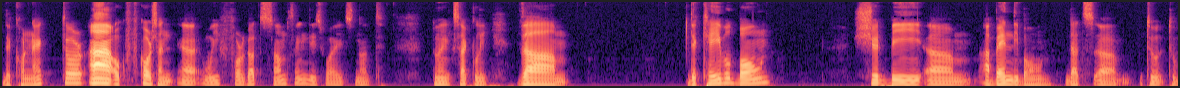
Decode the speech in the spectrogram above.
the connector. Ah of course and uh, we forgot something. This why it's not doing exactly. The um, the cable bone should be um, a bendy bone that's um, to to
